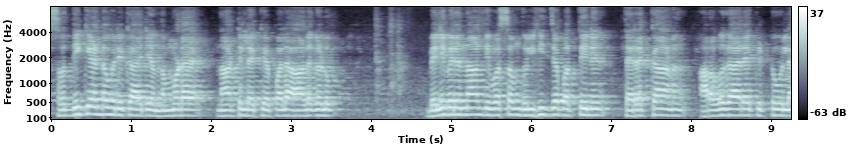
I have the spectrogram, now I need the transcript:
ശ്രദ്ധിക്കേണ്ട ഒരു കാര്യം നമ്മുടെ നാട്ടിലൊക്കെ പല ആളുകളും ബലിപെരുന്നാൾ ദിവസം ദുൽഹിജ പത്തിന് തിരക്കാണ്. അറവുകാരെ കിട്ടൂല.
